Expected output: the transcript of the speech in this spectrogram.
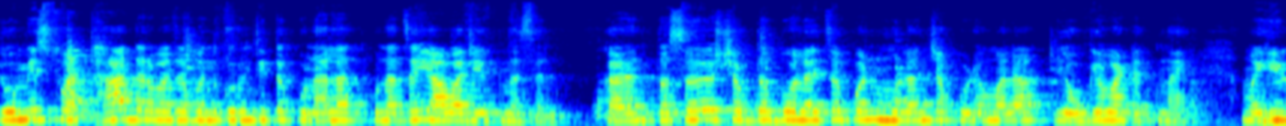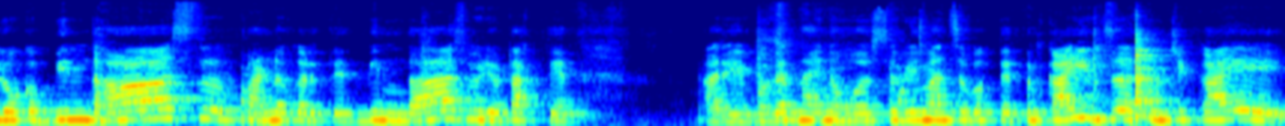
तो मी स्वतः दरवाजा बंद करून तिथं कुणाला कुणाचाही आवाज येत नसेल. कारण तसं शब्द बोलायचं पण मुलांच्या पुढं मला योग्य वाटत नाही. मग ही लोक बिनधास भांडणं करतात बिनधास व्हिडिओ टाकतात. अरे बघत नाही नव सगळी माणसं बघतात. पण काय इज्जत? तुमची काय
